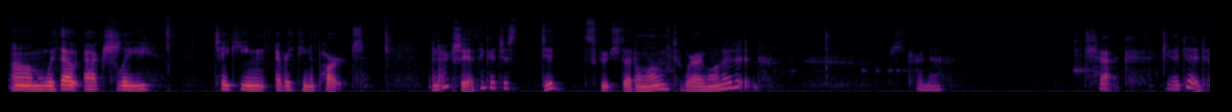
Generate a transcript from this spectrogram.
um, without actually taking everything apart. And actually, I think I just did scooch that along to where I wanted it. Just trying to check. Yeah, I did.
